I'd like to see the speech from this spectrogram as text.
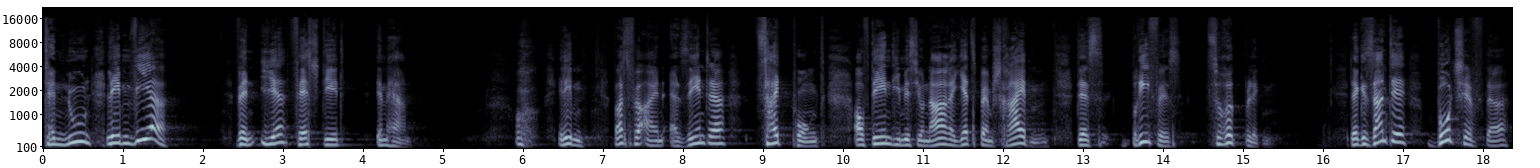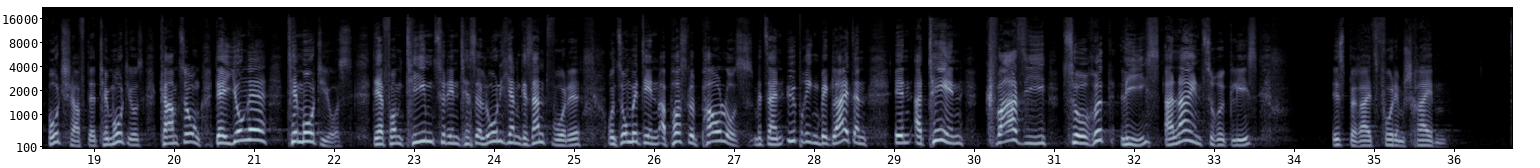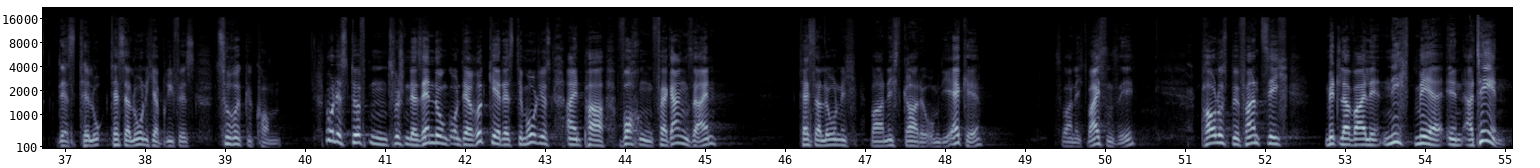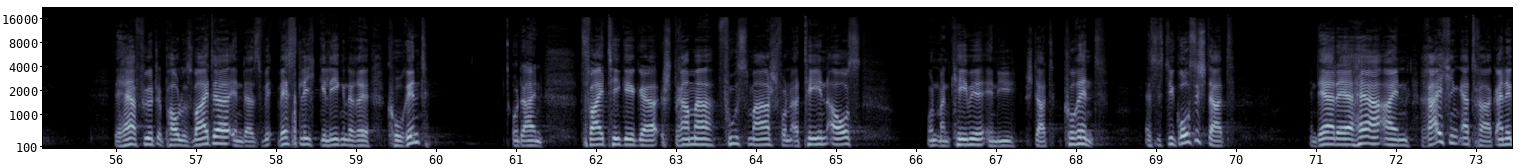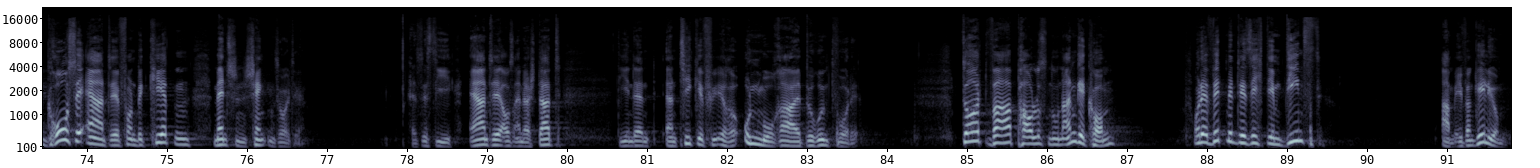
Denn nun leben wir, wenn ihr feststeht im Herrn. Oh, ihr Lieben, was für ein ersehnter Zeitpunkt, auf den die Missionare jetzt beim Schreiben des Briefes zurückblicken. Der gesandte Botschafter, Botschafter Timotheus kam zurück. Der junge Timotheus, der vom Team zu den Thessalonichern gesandt wurde und somit den Apostel Paulus mit seinen übrigen Begleitern in Athen quasi zurückließ, allein zurückließ, ist bereits vor dem Schreiben des Thessalonicher Briefes zurückgekommen. Nun, es dürften zwischen der Sendung und der Rückkehr des Timotheus ein paar Wochen vergangen sein. Thessalonich war nicht gerade um die Ecke. Es war nicht Weißensee. Paulus befand sich mittlerweile nicht mehr in Athen. Der Herr führte Paulus weiter in das westlich gelegenere Korinth und ein zweitägiger strammer Fußmarsch von Athen aus und man käme in die Stadt Korinth. Es ist die große Stadt, in der der Herr einen reichen Ertrag, eine große Ernte von bekehrten Menschen schenken sollte. Es ist die Ernte aus einer Stadt, die in der Antike für ihre Unmoral berühmt wurde. Dort war Paulus nun angekommen und er widmete sich dem Dienst am Evangelium.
